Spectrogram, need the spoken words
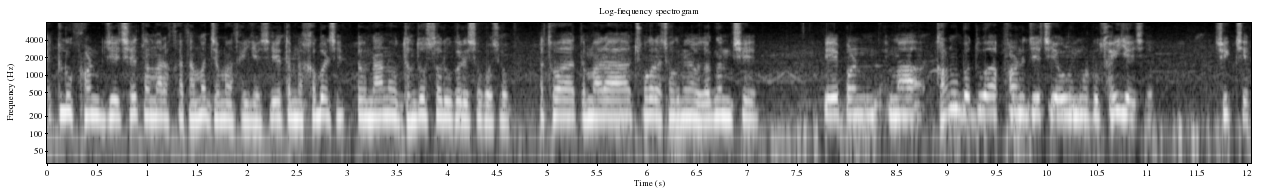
એટલું ફંડ જે છે તમારા ખાતામાં જમા થઈ જશે. એ તમને ખબર છે? તો નાનો ધંધો શરૂ કરી શકો છો. અથવા તમારા છોકરા છોકરીના લગ્ન છે, એ પણ એમાં ઘણું બધું આ ફંડ જે છે એવું મોટું થઈ જાય છે. ઠીક છે?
